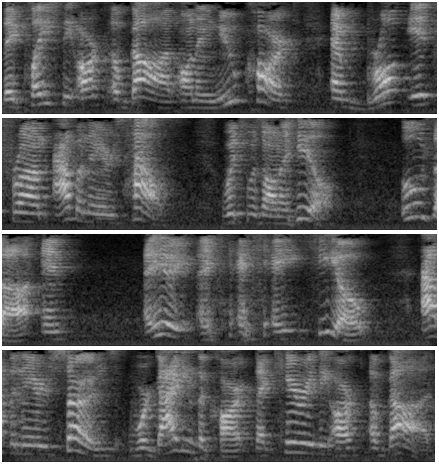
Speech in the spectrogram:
They placed the ark of God on a new cart and brought it from Abner's house, which was on a hill. Uzzah and Ahio, Abner's sons, were guiding the cart that carried the ark of God.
